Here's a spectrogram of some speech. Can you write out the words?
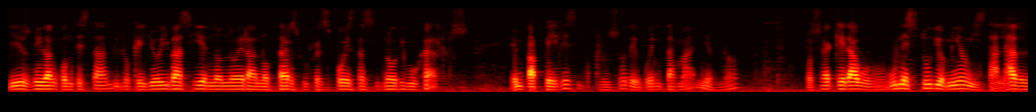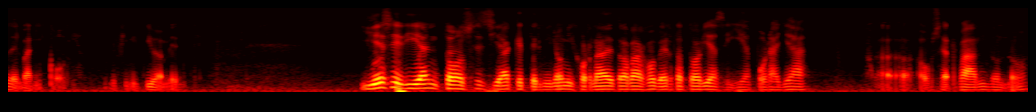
Y ellos me iban contestando y lo que yo iba haciendo no era anotar sus respuestas, sino dibujarlos en papeles incluso de buen tamaño, ¿no? O sea que era un estudio mío instalado en el manicomio, definitivamente. Y ese día entonces, ya que terminó mi jornada de trabajo, Berta todavía seguía por allá observando, ¿no?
